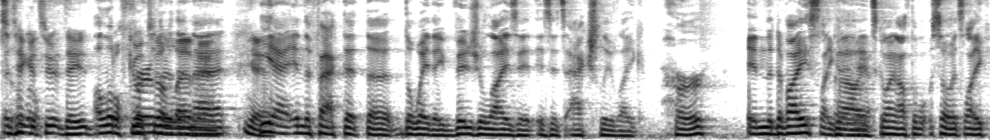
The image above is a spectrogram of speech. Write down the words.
They take a it to they a little further than that. Yeah. yeah, in the fact that the the way they visualize it is it's actually like her in the device, like Oh, it's yeah. going off the. So it's like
